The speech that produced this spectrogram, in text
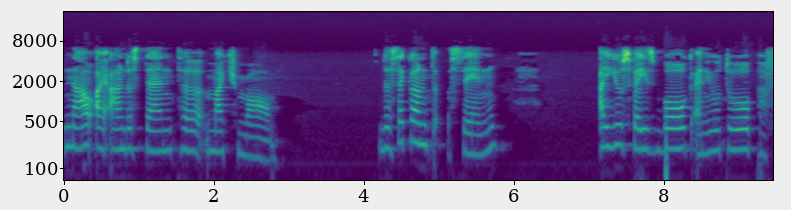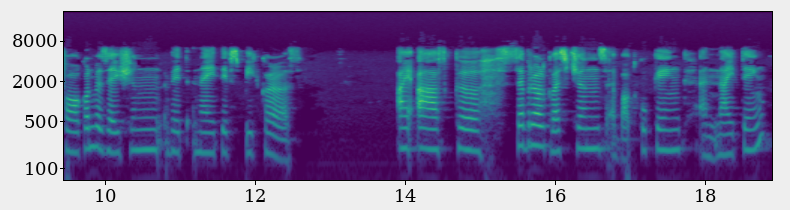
Now I understand uh, much more. The second thing, I use Facebook and YouTube for conversation with native speakers. I ask uh, several questions about cooking and knitting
